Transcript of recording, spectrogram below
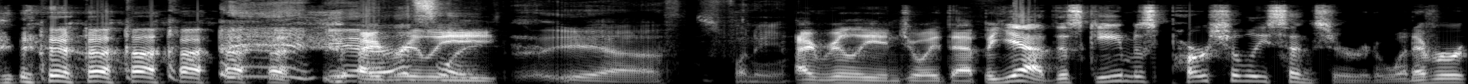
yeah, I really, like- yeah, it's funny. I really enjoyed that. But yeah, this game is partially censored. Whatever,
